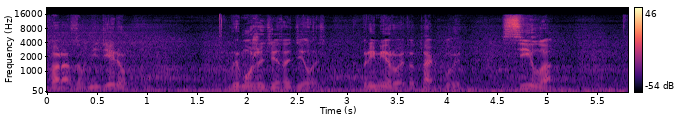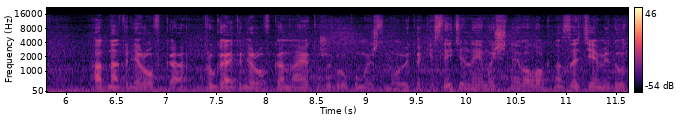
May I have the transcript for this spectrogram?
два раза в неделю, вы можете это делать. К примеру, это так будет. Сила, одна тренировка, другая тренировка на эту же группу мышц будет окислительные мышечные волокна, затем идут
